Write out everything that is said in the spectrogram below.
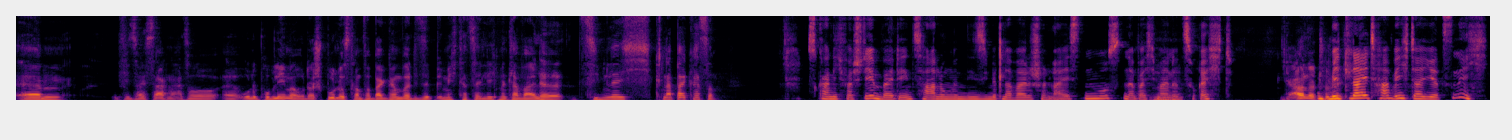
ähm, wie soll ich sagen, also äh, ohne Probleme oder spurlos dran vorbeigegangen, weil die sind nämlich tatsächlich mittlerweile ziemlich knapp bei Kasse. Das kann ich verstehen bei den Zahlungen, die sie mittlerweile schon leisten mussten, aber ich meine, Mhm. zu Recht. Ja, natürlich. Mitleid habe ich da jetzt nicht.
